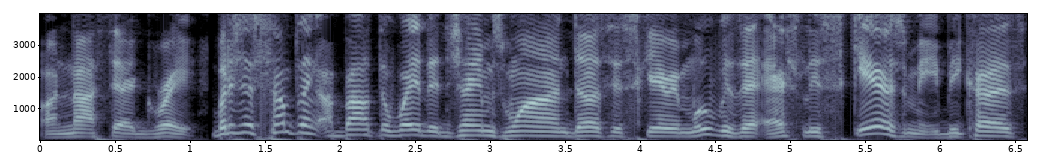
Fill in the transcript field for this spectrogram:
are not that great. But it's just something about the way that James Wan does his scary movies that actually scares me because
